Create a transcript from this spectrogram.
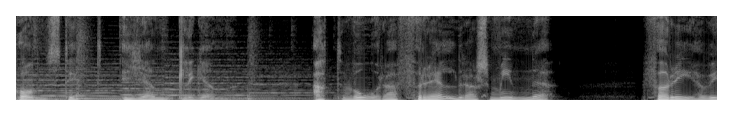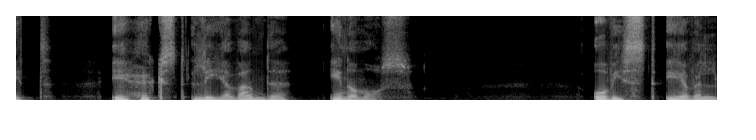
Konstigt egentligen att våra föräldrars minne för evigt är högst levande inom oss. Och visst är väl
